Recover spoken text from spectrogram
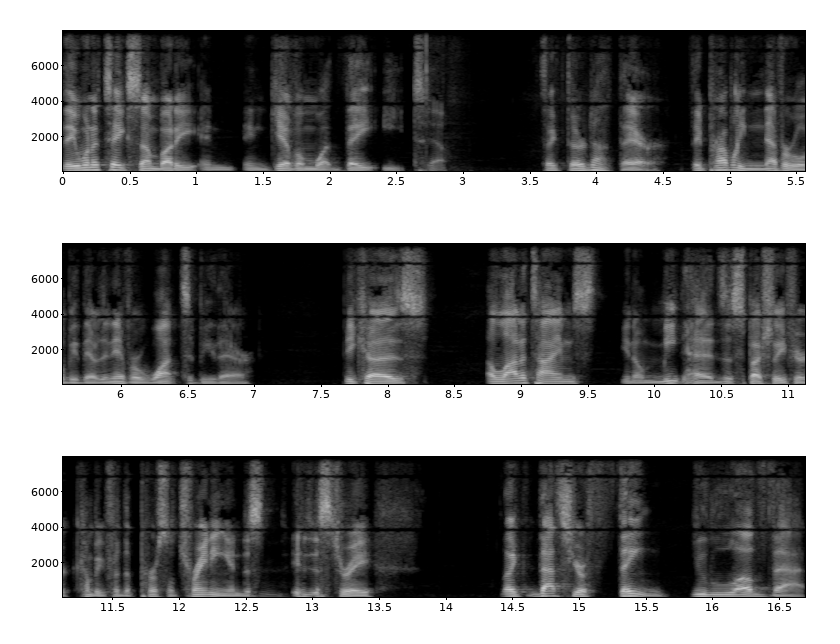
they want to take somebody and and give them what they eat. Yeah. It's like they're not there. They probably never will be there. They never want to be there. Because a lot of times, you know, meatheads, especially if you're coming from the personal training indus- Mm. industry, like that's your thing. You love that.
